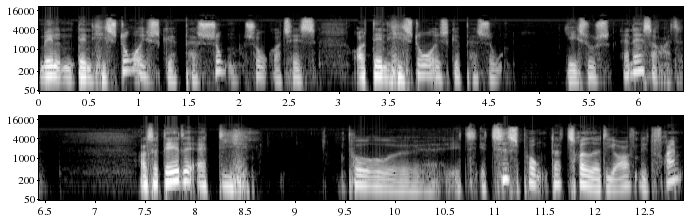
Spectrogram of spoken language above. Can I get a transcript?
mellem den historiske person, Sokrates, og den historiske person, Jesus af Nazareth. Altså dette, at de på øh, et, et tidspunkt, der træder de offentligt frem,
